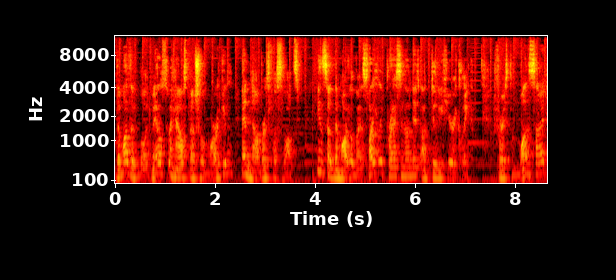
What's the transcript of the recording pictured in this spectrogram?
The motherboard may also have special marking and numbers for slots. Insert the module by slightly pressing on it until you hear a click, first on one side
